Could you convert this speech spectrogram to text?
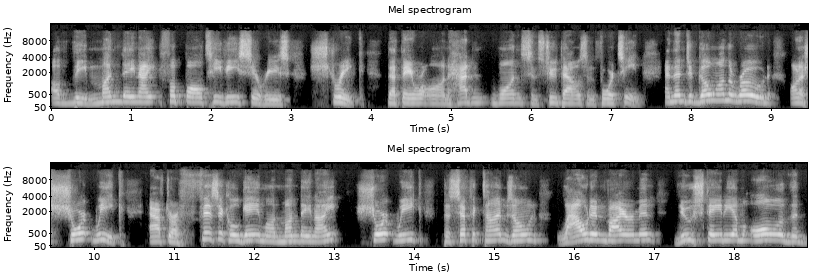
of the Monday Night Football TV series streak that they were on, hadn't won since 2014. And then to go on the road on a short week after a physical game on Monday night, short week, Pacific time zone, loud environment, new stadium, all of the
